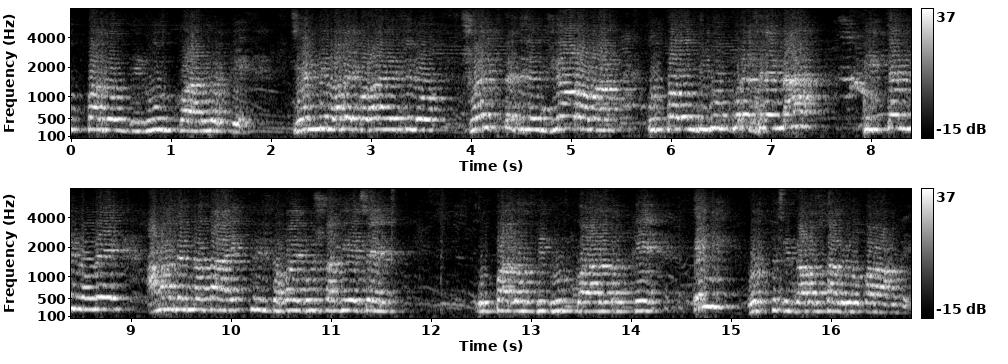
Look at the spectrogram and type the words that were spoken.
উৎপাদন দ্বিগুণ করার লক্ষ্যে? যেমনি ভাবে করা হয়েছিল শহীদ প্রেসিডেন্ট জিয়াউর রহমান উৎপাদন দ্বিগুণ করেছিলেন না? ঠিক তেমনি ভাবে আমাদের নেতা একত্রিশ দফায় ঘোষণা দিয়েছেন উৎপাদন দ্বিগুণ করার লক্ষ্যে এই ভর্তুকির ব্যবস্থাগুলো করা হবে।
